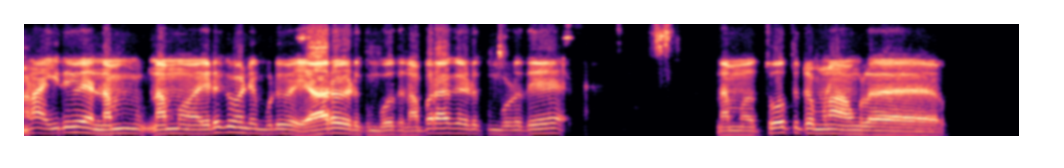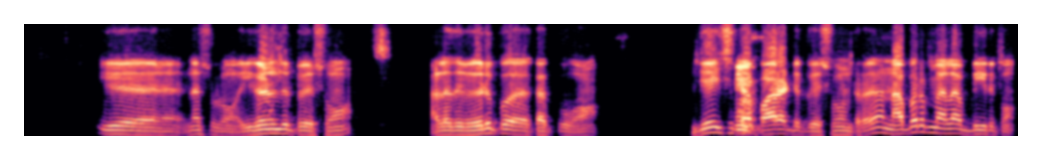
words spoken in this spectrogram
ஆனா இதுவே நம் நம்ம எடுக்க வேண்டிய முடிவ யாரோ எடுக்கும்போது, நபராக எடுக்கும் பொழுதே, நம்ம தோத்துட்டோம்னா அவங்கள என்ன சொல்லுவோம்? இகழ்ந்து பேசுவோம். அல்லது வெறுப்ப கக்குவோம். ஜெயிச்சுட்டா. பாராட்டி பேசுவோன்ற நபர் மேல அப்படி இருக்கும்.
